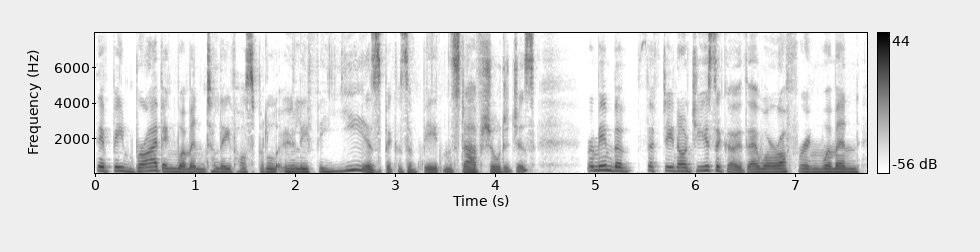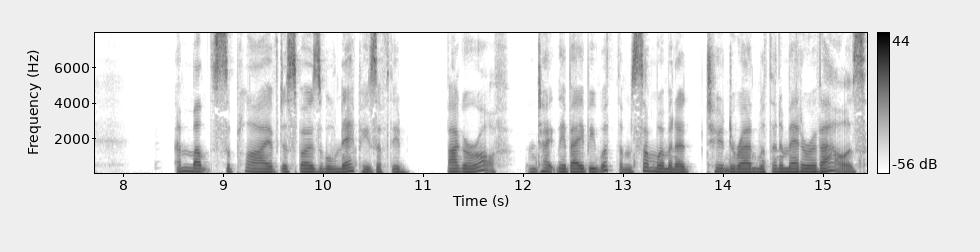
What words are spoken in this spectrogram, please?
They've been bribing women to leave hospital early for years because of bed and staff shortages Remember, 15 odd years ago, they were offering women a month's supply of disposable nappies if they'd bugger off and take their baby with them. Some women are turned around within a matter of hours.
